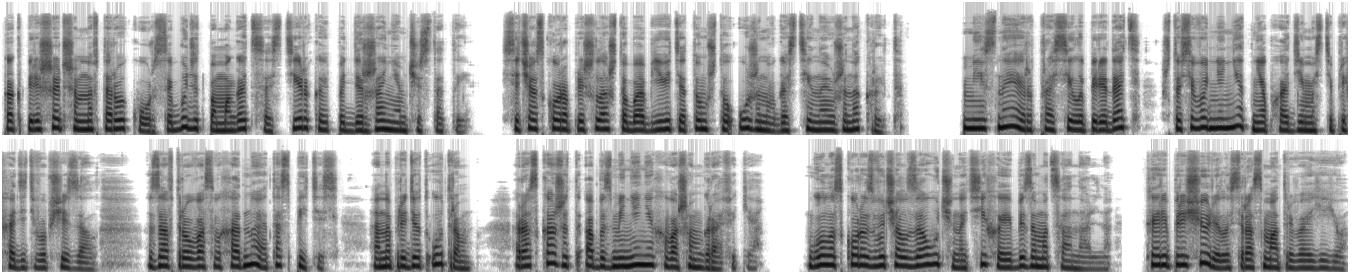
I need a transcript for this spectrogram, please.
как перешедшим на второй курс и будет помогать со стиркой, поддержанием чистоты. Сейчас Кора пришла, чтобы объявить о том, что ужин в гостиной уже накрыт. Мисс Нейр просила передать, что сегодня нет необходимости приходить в общий зал. Завтра у вас выходной, отоспитесь. Она придет утром, расскажет об изменениях в вашем графике. Голос Коры звучал заучено, тихо и безэмоционально. Кэрри прищурилась, рассматривая ее.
